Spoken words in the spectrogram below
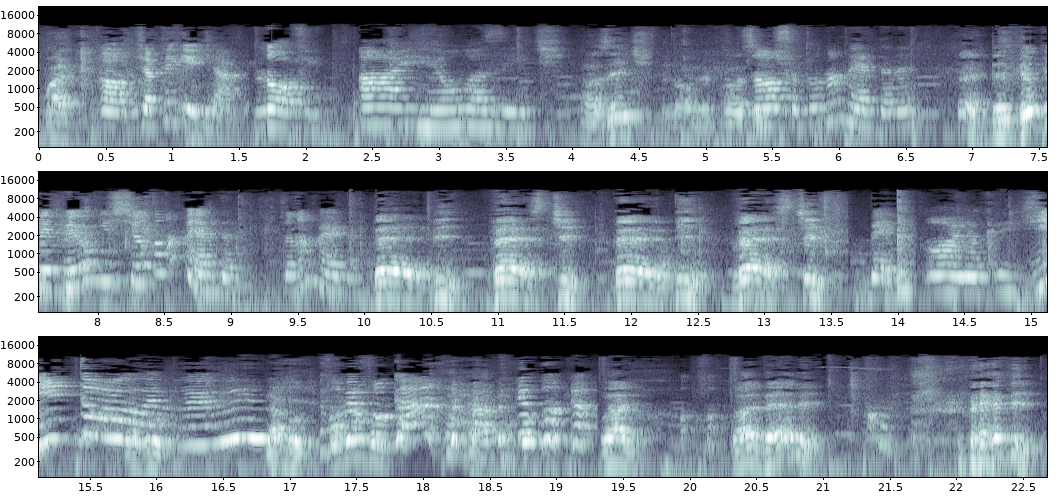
Vai. Ó, já peguei já. 9. Ai, é o azeite. Azeite? Não, é azeite. Nossa, eu tô na merda, né? É, bebeu. Bebeu, vestiu, eu tô na merda. Tô na merda. Bebe, veste, bebe, veste. Bebe. Ai, não acredito! Dá a boca. Eu vou me afogar! Vai. Vai, bebe. Bebe.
